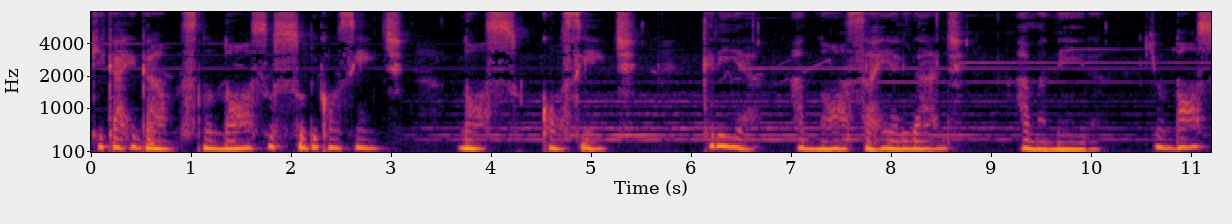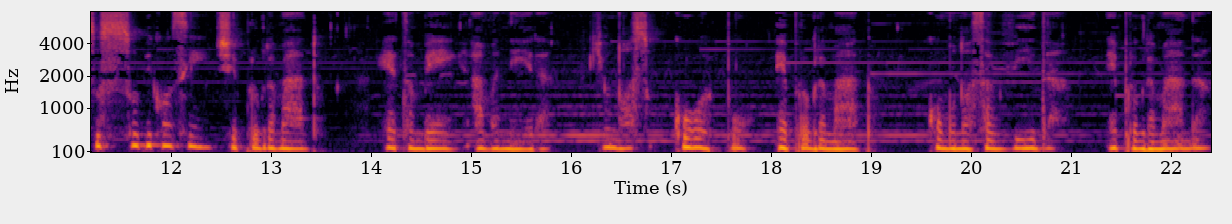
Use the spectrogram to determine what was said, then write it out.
que carregamos no nosso subconsciente, nosso consciente, cria a nossa realidade, a maneira que o nosso subconsciente é programado é também a maneira que o nosso corpo é programado, como nossa vida é programada,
